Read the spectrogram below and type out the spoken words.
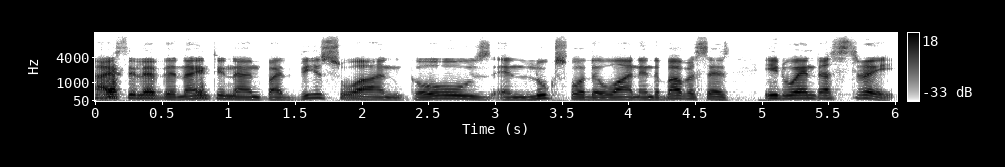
I still have the 99, but this one goes and looks for the one. And the Bible says it went astray.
